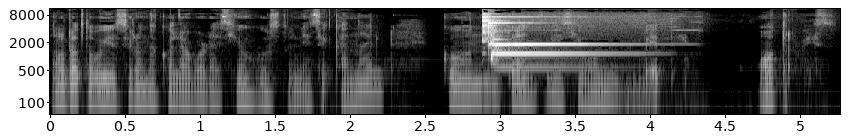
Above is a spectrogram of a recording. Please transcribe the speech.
al rato voy a hacer una colaboración justo en ese canal con transmisión BT. Otra vez.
